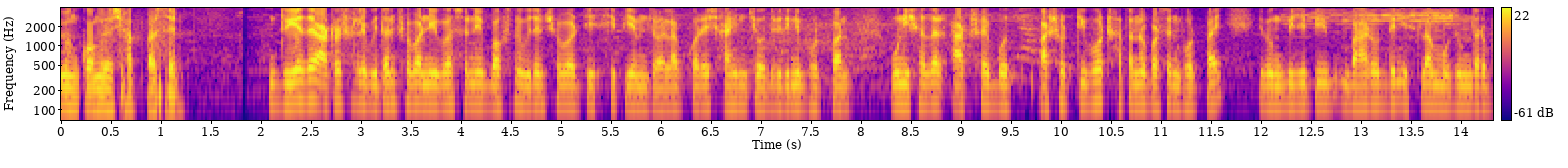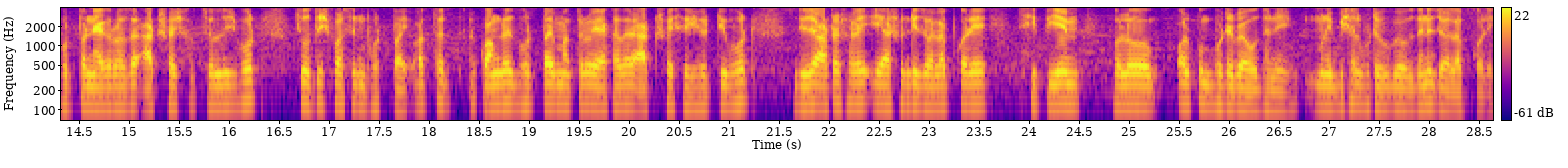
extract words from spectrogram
এবং কংগ্রেস সাত পার্সেন্ট দুই হাজার আঠারো সালে বিধানসভা নির্বাচনে বক্সনগর বিধানসভাটি সিপিএম জয়লাভ করে শাহিন চৌধুরী তিনি ভোট পান। উনিশ হাজার আটশো বাষট্টি ভোট, সাতান্ন পার্সেন্ট ভোট পায় এবং বিজেপি বাহারুদ্দিন ইসলাম মজুমদার ভোট পান এগারো হাজার সাতচল্লিশ ভোট, চৌত্রিশ পার্সেন্ট ভোট পায়। অর্থাৎ কংগ্রেস ভোট পায় মাত্র এক হাজার আটশো ছেষট্টি ভোট। দুই হাজার আঠারো সালে এই আসনটি জয়লাভ করে সিপিএম হলো অল্প ভোটের ব্যবধানে মানে বিশাল ভোটের ব্যবধানে জয়লাভ করে।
